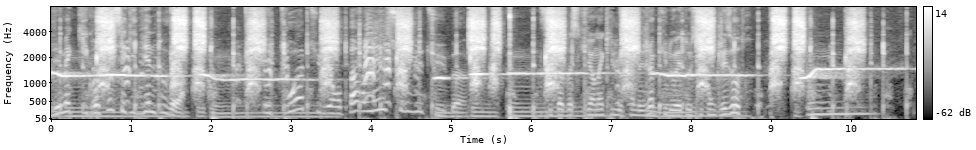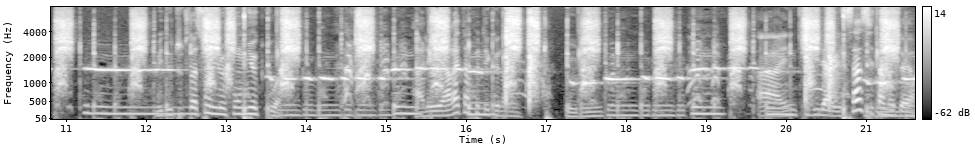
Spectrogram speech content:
Des mecs qui grossissent et qui deviennent tout verts. Et toi, tu veux en parler sur YouTube C'est pas parce qu'il y en a qui le font déjà que tu dois être aussi con que les autres. Mais de toute façon, ils le font mieux que toi. Allez, arrête un peu tes conneries. Ah, Enki Bilal, ça c'est un odeur.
